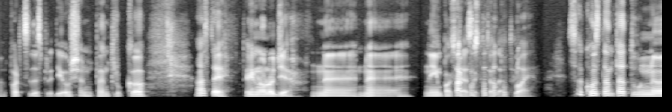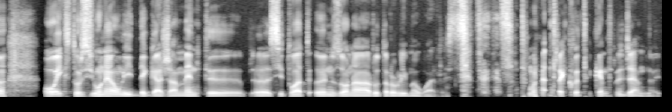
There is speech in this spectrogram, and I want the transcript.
uh, părți despre The Ocean, pentru că Asta e, tehnologia ne, ne, ne S-a impactează constatat o câteodată. ploaie. S-a constatat un, uh, o extorsiune a unui degajament uh, uh, situat în zona routerului meu wireless săptămâna trecută când trăgeam noi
